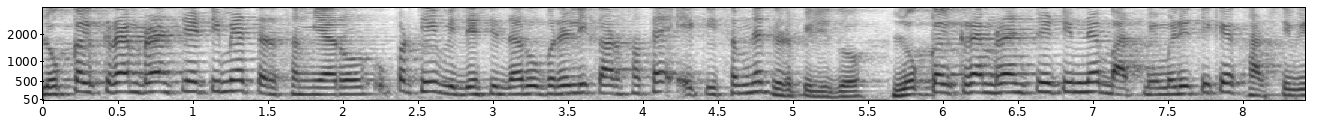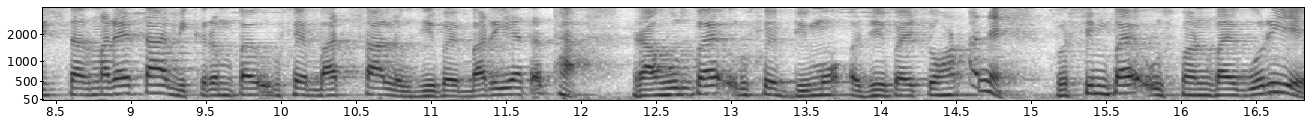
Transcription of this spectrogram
લોકલ ક્રાઇમ બ્રાન્ચની ટીમે તરસમિયા રોડ ઉપરથી વિદેશી દારૂ ભરેલી કાર સાથે એક ઈસમને ઝડપી લીધો. લોકલ ક્રાઇમ બ્રાન્ચની ટીમને બાતમી મળી હતી કે ખારસી વિસ્તારમાં રહેતા વિક્રમભાઈ ઉર્ફે બાદશાહ, લવજીભાઈ બારિયા તથા રાહુલભાઈ ઉર્ફે ભીમો, અજયભાઈ ચૌહાણ અને વસીમભાઈ ઉસ્માનભાઈ ગોરીએ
